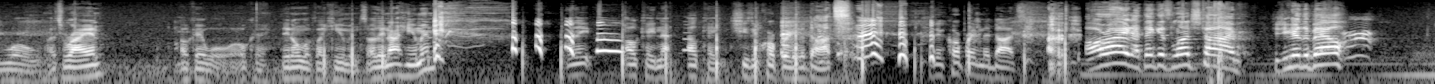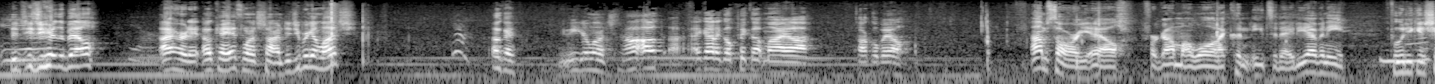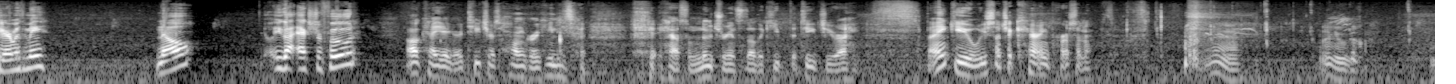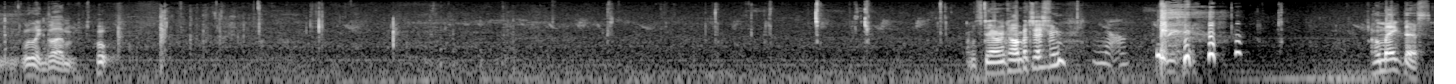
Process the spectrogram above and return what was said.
Whoa. That's Ryan. Okay, whoa. Okay, they don't look like humans. Are they not human? Are they? Okay, not okay. She's incorporating the dots. She's incorporating the dots. All right, I think it's lunchtime. Did you hear the bell? Did, did you hear the bell? I heard it. Okay, it's lunchtime. Did you bring a lunch? Yeah. Okay, you eat your lunch. I'll, I'll, I gotta go pick up my uh, Taco Bell. I'm sorry, Elle. Forgot my wallet. I couldn't eat today. Do you have any food you can share with me? No? You got extra food? Okay, yeah, your teacher's hungry. He needs to have some nutrients though to keep the teacher, right? Thank you. You're such a caring person. Mm. Really really good. Ooh. Staring competition? no. Who made this?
